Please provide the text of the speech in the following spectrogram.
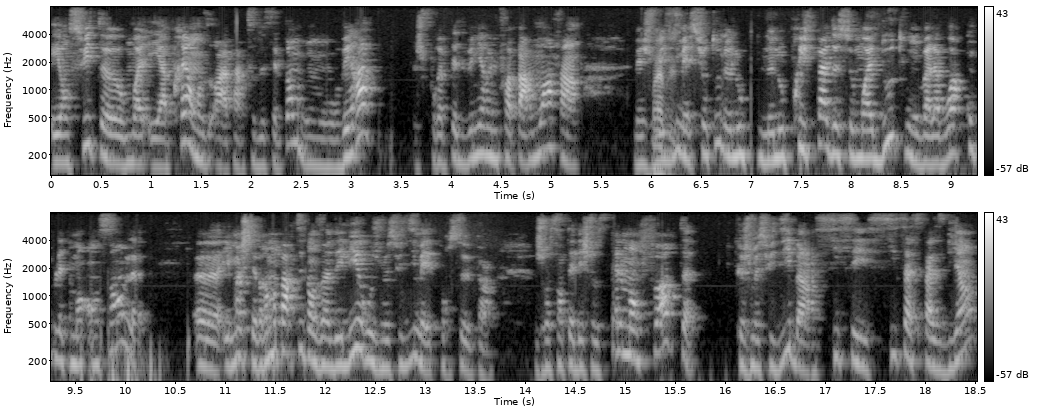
Et ensuite, euh, au mois, et après, on- à partir de septembre, on, on verra. Je pourrais peut-être venir une fois par mois. Enfin, mais je Ouais, lui ai dit, mais surtout, ne nous, ne nous prive pas de ce mois d'août où on va l'avoir complètement ensemble. Euh, et moi, j'étais vraiment partie dans un délire où je me suis dit, mais pour ce, enfin, je ressentais des choses tellement fortes que je me suis dit, ben, si c'est, si ça se passe bien,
